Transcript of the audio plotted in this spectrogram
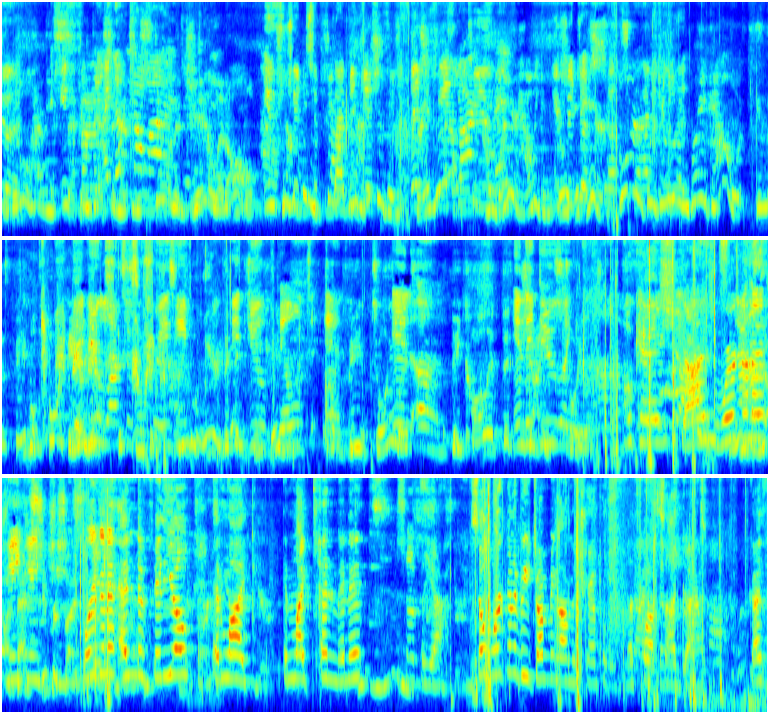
Should. have you If you second find- guessing if you're still in a jail at all. You should subscribe to just this channel I too. wonder how we can You should just Or subscribe we can to even it. break out. In the Fable fourth They do lots of crazy- weird They they do build and big toilet. and um They call it the and they do like toilet. Okay, guys, we're gonna God, that JJ supersized we're gonna end the video in like in like 10 minutes. So yeah, so we're gonna be jumping on the trampoline. Let's go outside, guys. Guys,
